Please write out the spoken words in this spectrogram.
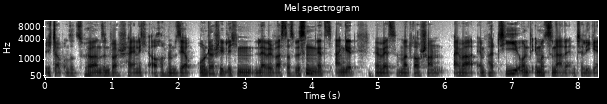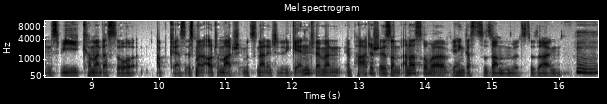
ich glaube, unsere Zuhörer sind wahrscheinlich auch auf einem sehr unterschiedlichen Level, was das Wissen jetzt angeht. Wenn wir jetzt nochmal drauf schauen, einmal Empathie und emotionale Intelligenz. Wie kann man das so abgrenzen? Ist man automatisch emotional intelligent, wenn man empathisch ist und andersrum? Oder wie hängt das zusammen, würdest du sagen? Mhm.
